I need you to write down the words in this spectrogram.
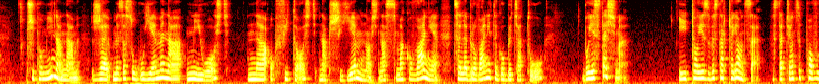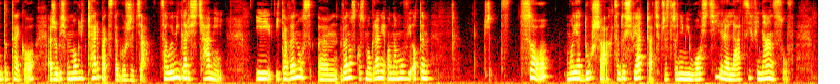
przypomina nam, że my zasługujemy na miłość, na obfitość, na przyjemność, na smakowanie, celebrowanie tego bycia tu, bo jesteśmy. I to jest wystarczające, wystarczający powód do tego, ażebyśmy mogli czerpać z tego życia całymi garściami. I, i ta Wenus, Wenus kosmogramie, ona mówi o tym, co moja dusza chce doświadczać w przestrzeni miłości, relacji, finansów,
